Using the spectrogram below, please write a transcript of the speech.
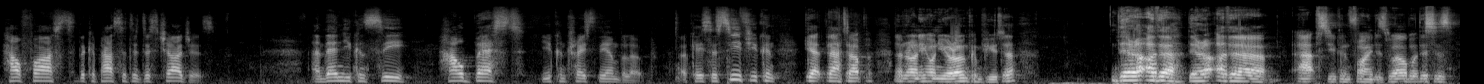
how fast the capacitor discharges. And then you can see how best you can trace the envelope. Okay, so see if you can get that up and running on your own computer. There are other there are other apps you can find as well, but this is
